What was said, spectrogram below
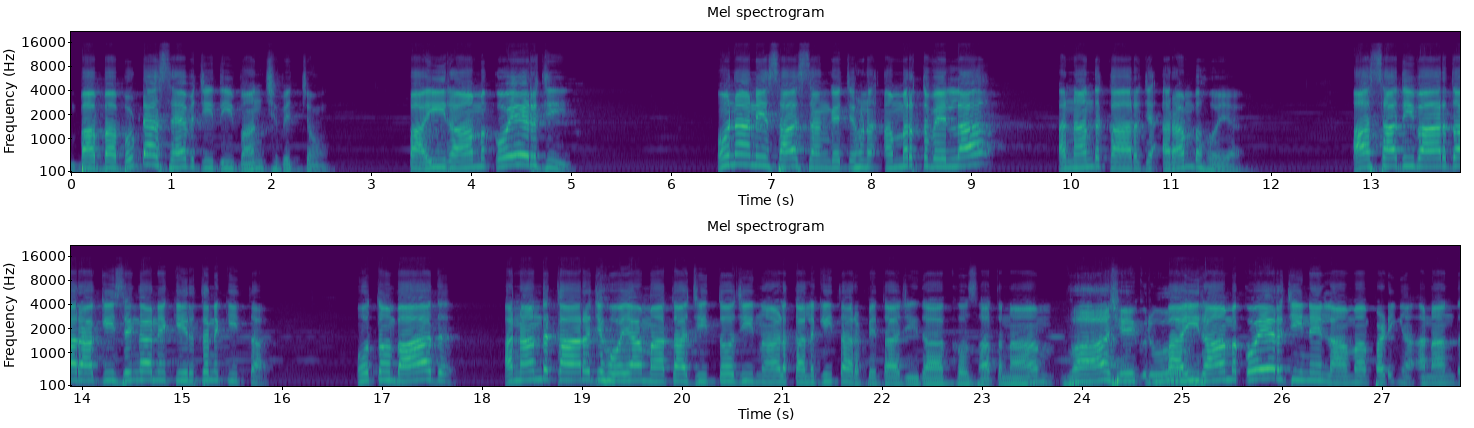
ਬਾਬਾ ਬੁੱਢਾ ਸਾਹਿਬ ਜੀ ਦੀ ਵੰਸ਼ ਵਿੱਚੋਂ ਭਾਈ ਰਾਮ ਕੋਇਰ ਜੀ, ਉਹਨਾਂ ਨੇ ਸਾਧ ਸੰਗਤ ਚ ਹੁਣ ਅੰਮ੍ਰਿਤ ਵੇਲਾ ਆਨੰਦ ਕਾਰਜ ਆਰੰਭ ਹੋਇਆ। ਆਸਾ ਦੀ ਵਾਰ ਦਾ ਰਾਗੀ ਸਿੰਘਾਂ ਨੇ ਕੀਰਤਨ ਕੀਤਾ। ਉਹ ਤੋਂ ਬਾਅਦ ਆਨੰਦ ਕਾਰਜ ਹੋਇਆ। ਮਾਤਾ ਜੀਤੋ ਜੀ ਨਾਲ ਕਲਗੀਧਰ ਪਿਤਾ ਜੀ ਦਾ ਆਖੋ ਸਤਨਾਮ। ਵਾਹਿਗੁਰੂ। ਭਾਈ ਰਾਮ ਕੋਇਰ ਜੀ ਨੇ ਲਾਵਾਂ ਪੜੀਆਂ ਆਨੰਦ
